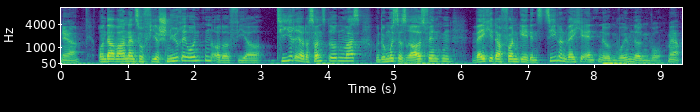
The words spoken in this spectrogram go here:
Ja. Und da waren dann so vier Schnüre unten oder vier Tiere oder sonst irgendwas und du musst es rausfinden, welche davon geht ins Ziel und welche enden irgendwo im Nirgendwo. Ja.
